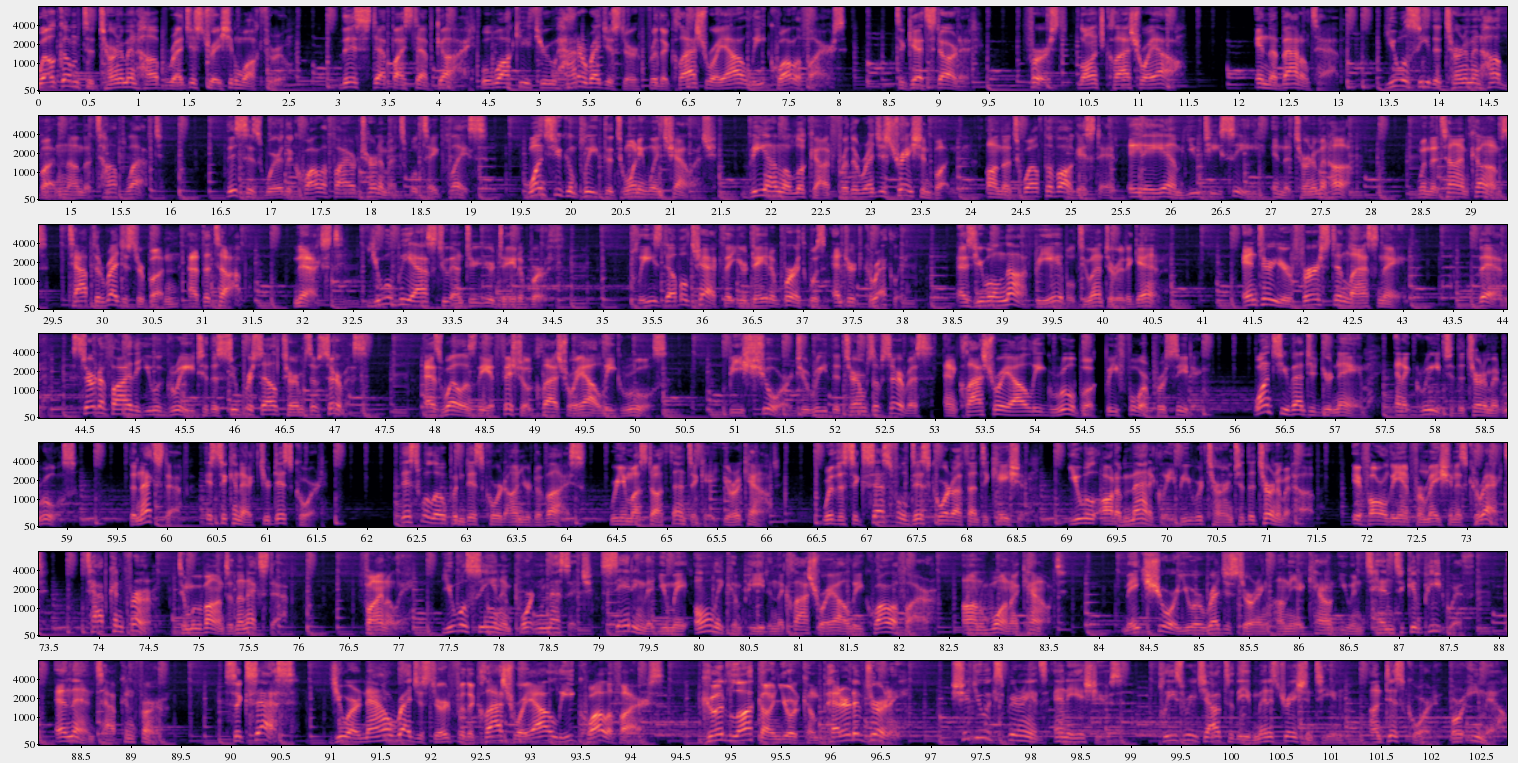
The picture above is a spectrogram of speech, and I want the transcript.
Welcome to Tournament Hub Registration Walkthrough. This step-by-step guide will walk you through how to register for the Clash Royale League qualifiers. To get started, first launch Clash Royale. In the Battle tab, you will see the Tournament Hub button on the top left. This is where the qualifier tournaments will take place. Once you complete the 20-win challenge, be on the lookout for the registration button on the 12th of August at 8 a.m. UTC in the Tournament Hub. When the time comes, tap the register button at the top. Next, you will be asked to enter your date of birth. Please double check that your date of birth was entered correctly, as you will not be able to enter it again. Enter your first and last name. Then, certify that you agree to the Supercell Terms of Service, as well as the official Clash Royale League rules. Be sure to read the Terms of Service and Clash Royale League rulebook before proceeding. Once you've entered your name and agreed to the tournament rules, the next step is to connect your Discord. This will open Discord on your device, where you must authenticate your account. With a successful Discord authentication, you will automatically be returned to the Tournament Hub. If all the information is correct, tap Confirm to move on to the next step. Finally, you will see an important message stating that you may only compete in the Clash Royale League qualifier on one account. Make sure you are registering on the account you intend to compete with, and then tap Confirm. Success! You are now registered for the Clash Royale League qualifiers. Good luck on your competitive journey. Should you experience any issues, please reach out to the administration team on Discord or email.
